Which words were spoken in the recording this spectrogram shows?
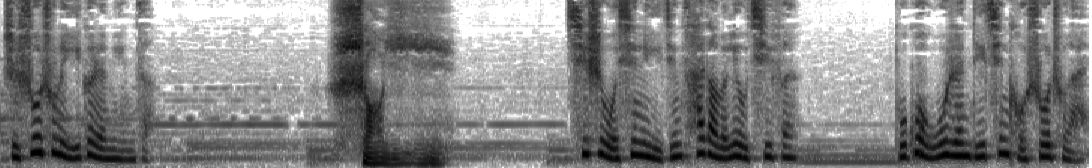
只说出了一个人名字：邵依依。其实我心里已经猜到了六七分，不过吴仁迪亲口说出来，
